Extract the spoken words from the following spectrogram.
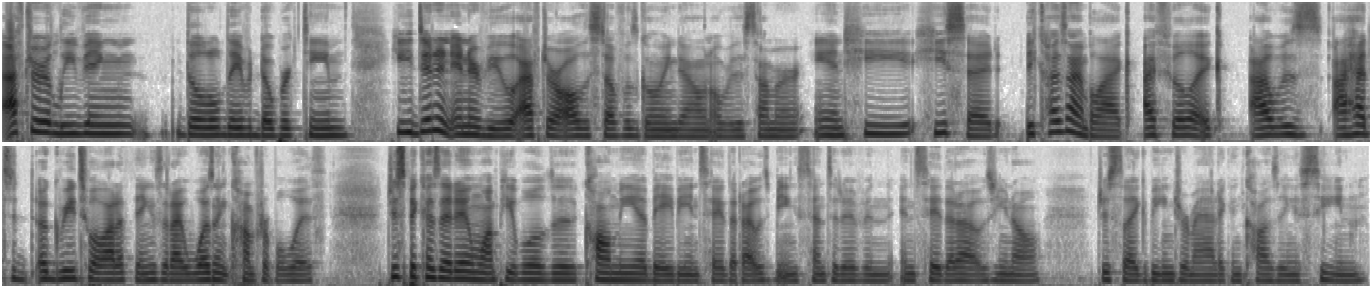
after leaving the little David Dobrik team, he did an interview after all the stuff was going down over the summer, and he he said, "Because I'm black, I feel like I was I had to agree to a lot of things that I wasn't comfortable with, just because I didn't want people to call me a baby and say that I was being sensitive and and say that I was you know just like being dramatic and causing a scene."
